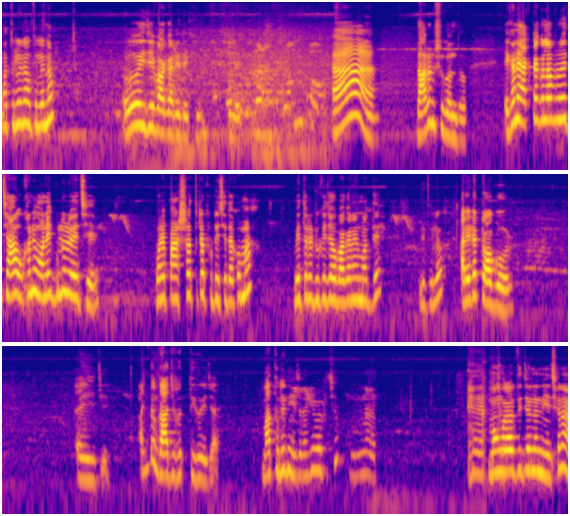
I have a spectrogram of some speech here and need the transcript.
মা তুলে নাও তুলে নাও। ওই যে বাগানে দেখুন তুলে হ্যাঁ দারুণ সুগন্ধ। এখানে একটা গোলাপ রয়েছে আ ওখানে অনেকগুলো রয়েছে। ওখানে পাঁচ সাতটা ফুটেছে দেখো মা। ভেতরে ঢুকে যাও বাগানের মধ্যে দিয়ে তুলো। আর এটা টগর। এই যে একদম গাছ ভর্তি হয়ে যায়। মা তুলে নিয়েছে নাকি বা কিছু? না। হ্যাঁ মঙ্গল আরতির জন্য নিয়েছে না?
